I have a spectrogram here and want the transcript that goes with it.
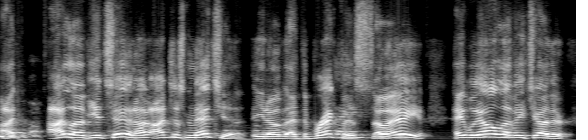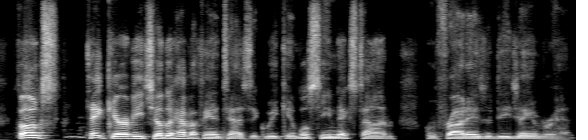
I, I love you too. And I, I just met you, you know, at the breakfast. so, hey, hey, we all love each other. Folks, take care of each other. Have a fantastic weekend. We'll see you next time on Fridays with DJ and Brent.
